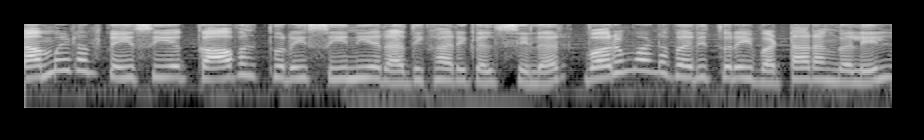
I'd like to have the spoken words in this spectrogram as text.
நம்மிடம் பேசிய காவல்துறை சீனியர் அதிகாரிகள் சிலர் வருமான வரித்துறை வட்டாரங்களில்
